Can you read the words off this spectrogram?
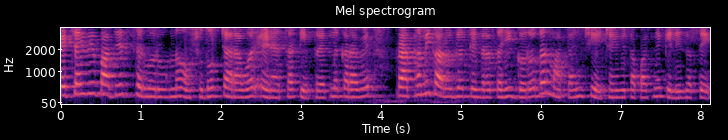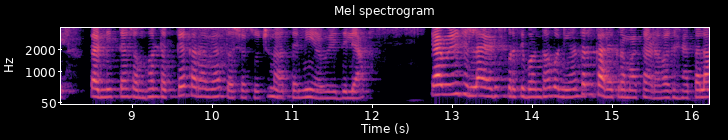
एच आय व्ही बाधित सर्व रुग्ण औषधोपचारावर येण्यासाठी प्रयत्न करावेत. प्राथमिक आरोग्य केंद्रातही गरोदर मातांची एच आय व्ही तपासणी केली जाते. त्यांनी त्या शंभर टक्के कराव्यात अशा सूचना त्यांनी यावेळी दिल्या. यावेळी जिल्हा एड्स प्रतिबंध व नियंत्रण कार्यक्रमाचा आढावा घेण्यात आला.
